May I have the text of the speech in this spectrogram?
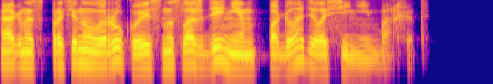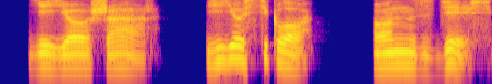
Агнес протянула руку и с наслаждением погладила синий бархат. Ее шар, ее стекло. Он здесь.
